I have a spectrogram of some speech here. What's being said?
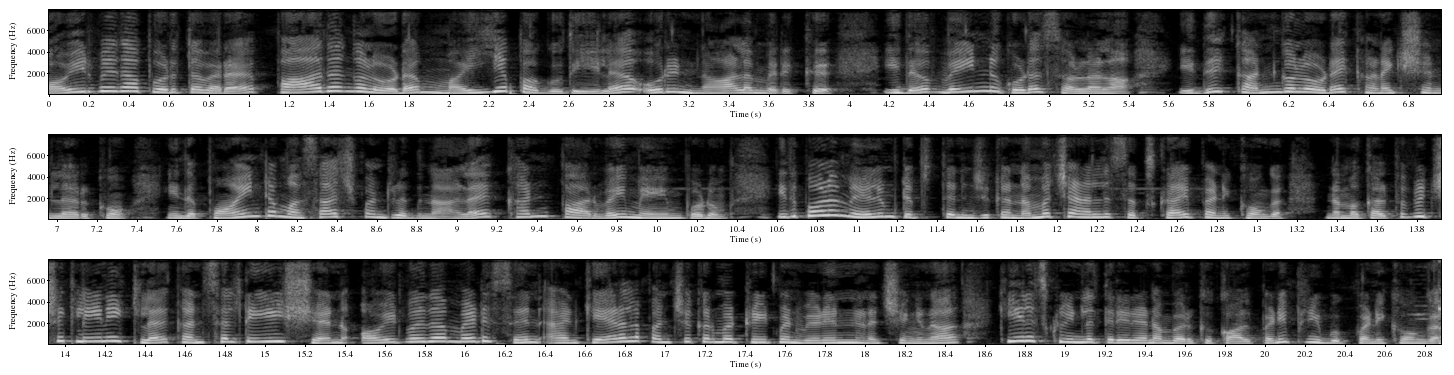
ஆயுர்வேதா பொறுத்தவரை பாதங்களோட மைய பகுதியில் ஒரு நாளம் இருக்கு. இதை வெயின் வெயின்னு கூட சொல்லலாம். இது கண்களோட கனெக்ஷன்ல இருக்கும். இந்த பாயிண்ட்டை மசாஜ் பண்றதுனால கண் பார்வை மேம்படும். இது போல மேலும் டிப்ஸ் தெரிஞ்சுக்க நம்ம சேனல சப்ஸ்கிரைப் பண்ணிக்கோங்க. நம்ம கல்பவ்ருக்ஷ கிளினிக்ல consultation, Ayurveda medicine and Kerala panchakarma treatment வேணும்னு நினைச்சீங்கன்னா கீழே ஸ்கிரீன்ல தெரியிற நம்பருக்கு கால் பண்ணி ப்ரீ புக் பண்ணிக்கோங்க.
